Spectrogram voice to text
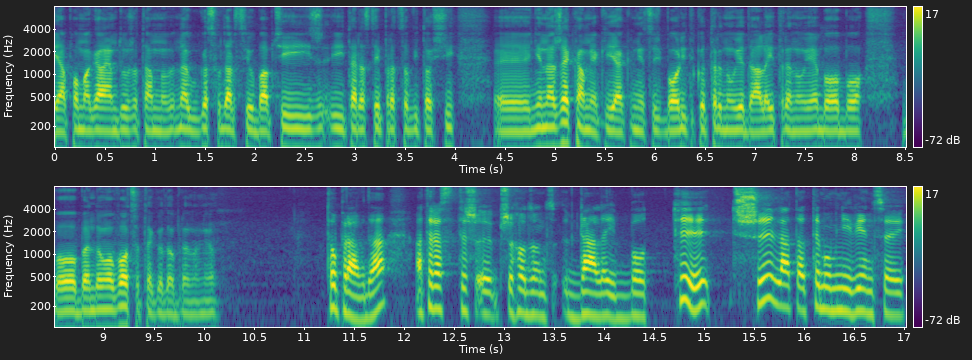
ja pomagałem dużo tam na gospodarstwie u babci i, i teraz tej pracowitości yy, nie narzekam, jak, jak mnie coś boli, tylko trenuję dalej, trenuję, bo, bo, bo będą owoce tego dobre, no nie? To prawda. A teraz też e, przechodząc dalej, bo ty trzy lata temu mniej więcej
